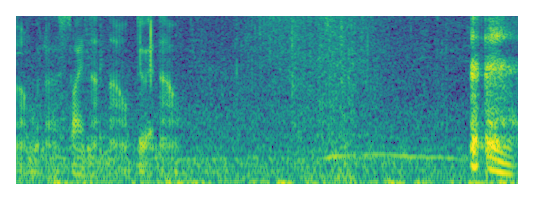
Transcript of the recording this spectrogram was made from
I'm going to assign that now. Do it now.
